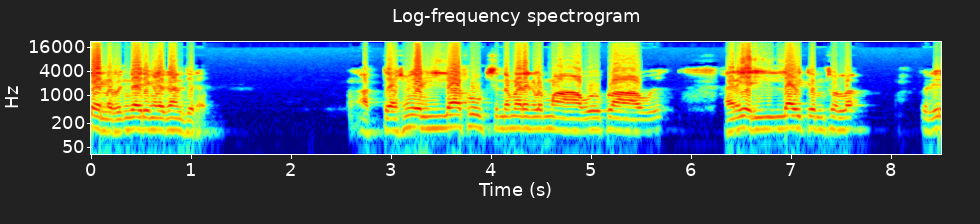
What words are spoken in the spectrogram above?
കിണറും കാര്യങ്ങളൊക്കെ കാണിച്ചു തരാം. അത്യാവശ്യം എല്ലാ ഫ്രൂട്ട്സിന്റെ മരങ്ങളും മാവ് പ്ലാവ് അങ്ങനെ എല്ലാ ഐറ്റംസും ഉള്ള ഒരു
